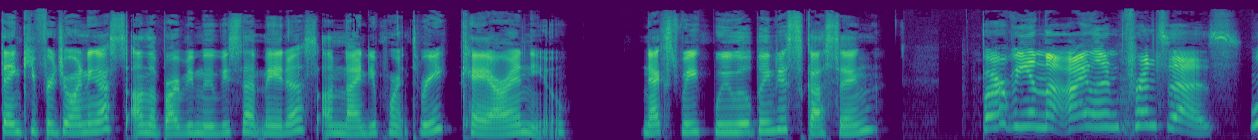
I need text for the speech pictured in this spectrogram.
Thank you for joining us on the Barbie Movies That Made Us on 90.3 KRNU. Next week, we will be discussing. Barbie and the Island Princess. Woo!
